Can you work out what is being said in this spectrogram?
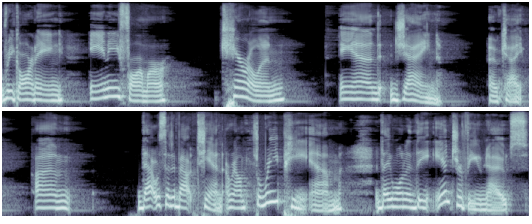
regarding Annie Farmer, Carolyn, and Jane. Okay. Um, that was at about 10. Around 3 p.m., they wanted the interview notes,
